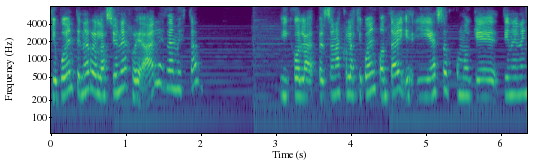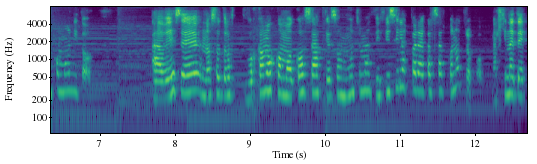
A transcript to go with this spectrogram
que pueden tener relaciones reales de amistad y con las personas con las que pueden contar y, eso es como que tienen en común y todo. A veces nosotros buscamos como cosas que son mucho más difíciles para calzar con otro. Imagínate,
